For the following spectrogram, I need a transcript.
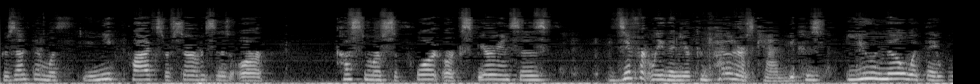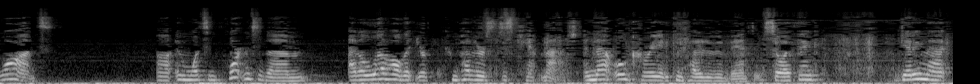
present them with unique products or services, or customer support or experiences differently than your competitors can because you know what they want uh, and what's important to them at a level that your competitors just can't match. And that will create a competitive advantage. So I think getting that,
